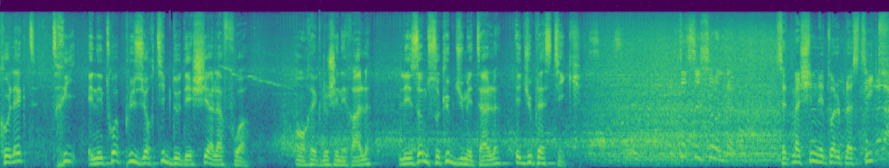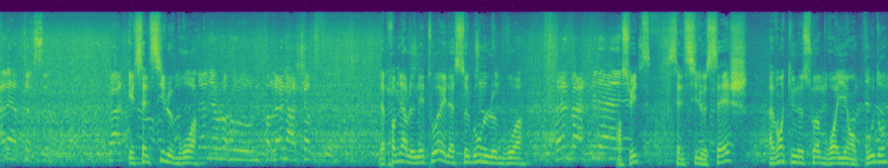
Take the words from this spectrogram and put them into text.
collecte, trie et nettoie plusieurs types de déchets à la fois. En règle générale, les hommes s'occupent du métal et du plastique. Cette machine nettoie le plastique et celle-ci le broie. La première le nettoie et la seconde le broie. Ensuite, celle-ci le sèche avant qu'il ne soit broyé en poudre.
